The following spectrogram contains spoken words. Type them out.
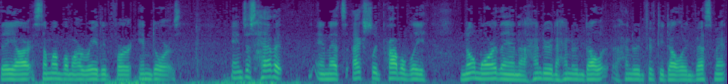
they are some of them are rated for indoors. And just have it, and that's actually probably no more than a hundred, a hundred dollar, hundred and fifty dollar investment,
